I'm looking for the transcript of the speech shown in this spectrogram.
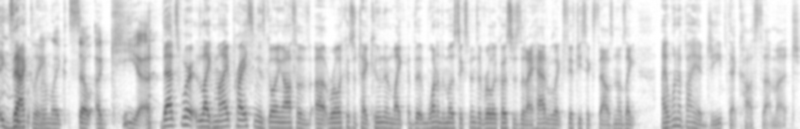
exactly. I'm like, so a Kia. That's where like my pricing is going off of uh, Roller Coaster Tycoon, and like the one of the most expensive roller coasters that I had was like fifty six thousand. I was like, I want to buy a Jeep that costs that much.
